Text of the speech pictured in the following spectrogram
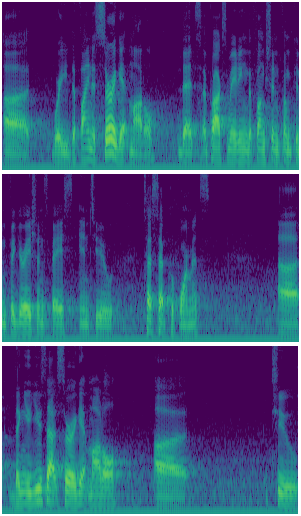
uh, where you define a surrogate model that's approximating the function from configuration space into test set performance. Uh, then you use that surrogate model uh, to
